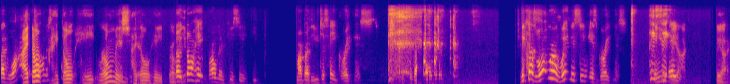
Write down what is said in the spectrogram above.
Like why? I don't. honestly- I don't hate Roman. Yes, I do. don't hate Roman. No, you don't hate Roman, PC. My brother, you just hate greatness. Is that what it is? Because what we're witnessing is greatness. PC. We are. We are.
